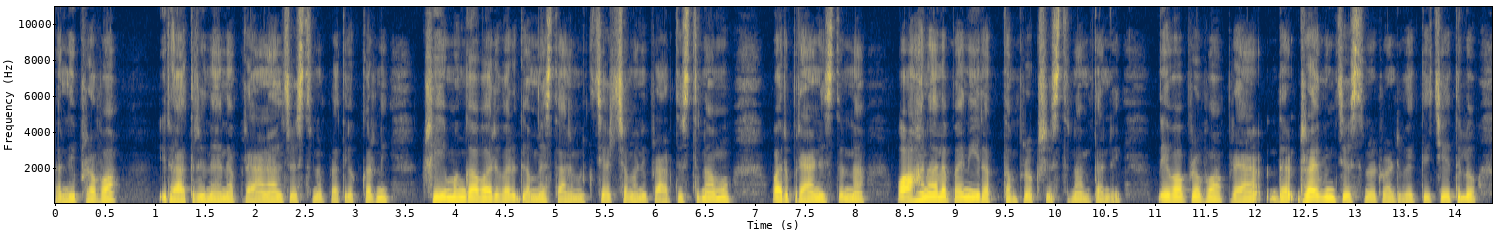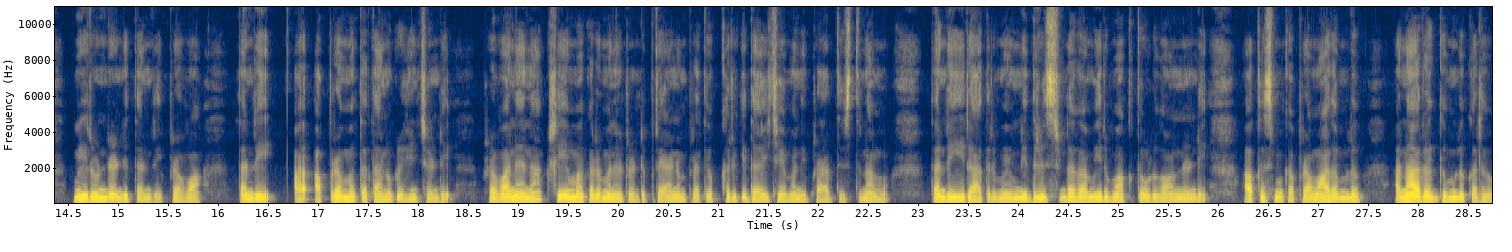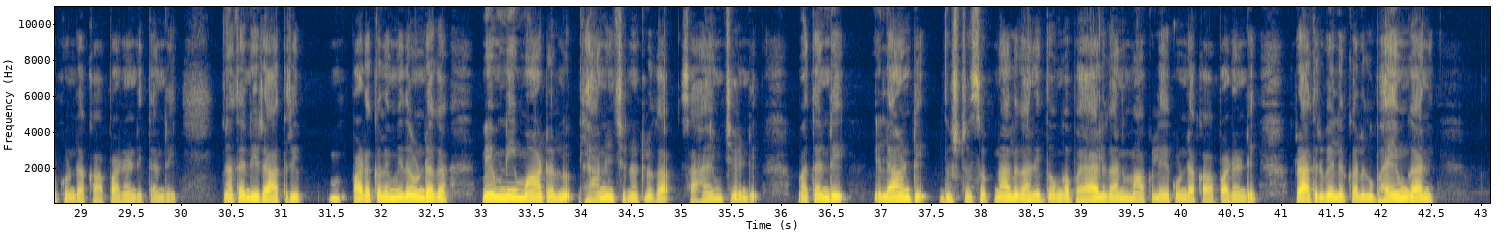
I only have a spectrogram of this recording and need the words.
తండ్రి ప్రభా ఈ రాత్రినైనా ప్రయాణాలు చేస్తున్న ప్రతి ఒక్కరిని క్షేమంగా వారి వారి గమ్యస్థానంకి చేర్చమని ప్రార్థిస్తున్నాము. వారు ప్రయాణిస్తున్న వాహనాలపై నీ రక్తం ప్రోక్షిస్తున్నాం తండ్రి. దేవాప్రభ ప్రయా డ- డ్రైవింగ్ చేస్తున్నటువంటి వ్యక్తి చేతిలో మీరుండండి తండ్రి ప్రభా. తండ్రి అప్రమత్తత అనుగ్రహించండి. ప్రభానైనా క్షేమకరమైనటువంటి ప్రయాణం ప్రతి ఒక్కరికి దయచేయమని ప్రార్థిస్తున్నాము. తండ్రి ఈ రాత్రి మేము నిద్రిస్తుండగా మీరు మాకు తోడుగా ఉండండి. ఆకస్మిక ప్రమాదములు అనారోగ్యములు కలగకుండా కాపాడండి తండ్రి. నా తండ్రి రాత్రి పడకల మీద ఉండగా మేము నీ మాటలను ధ్యానించినట్లుగా సహాయం చేయండి. మా తండ్రి ఎలాంటి దుష్ట స్వప్నాలు కానీ దొంగ భయాలు కానీ మాకు లేకుండా కాపాడండి. రాత్రి వేళ కలుగు భయం కానీ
